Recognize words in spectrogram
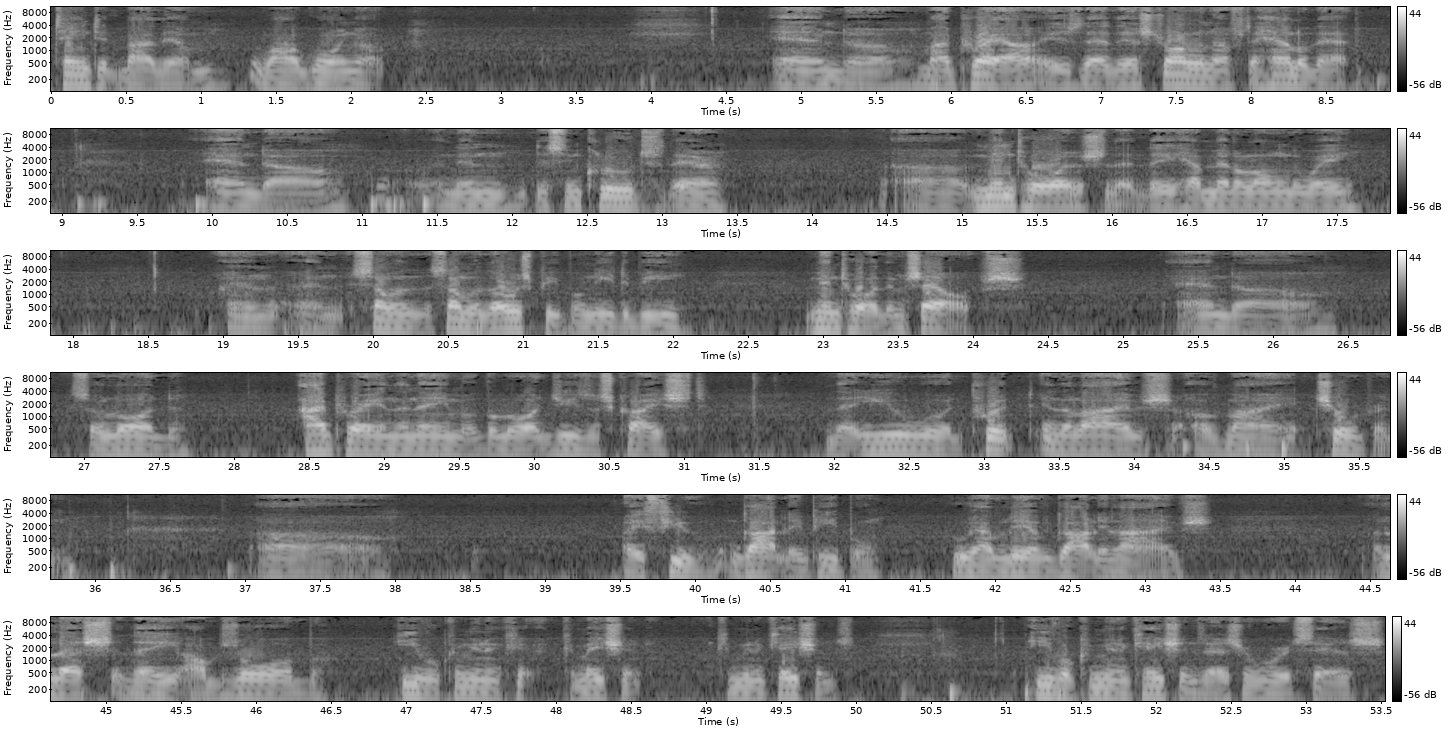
tainted by them while growing up. And uh, my prayer is that they're strong enough to handle that. And, uh, and then this includes their uh, mentors that they have met along the way. And, and some of the, some of those people need to be mentored themselves. And uh, so, Lord, I pray in the name of the Lord Jesus Christ that you would put in the lives of my children uh, a few godly people who have lived godly lives, lest they absorb evil communica- communications, evil communications, as your word says,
